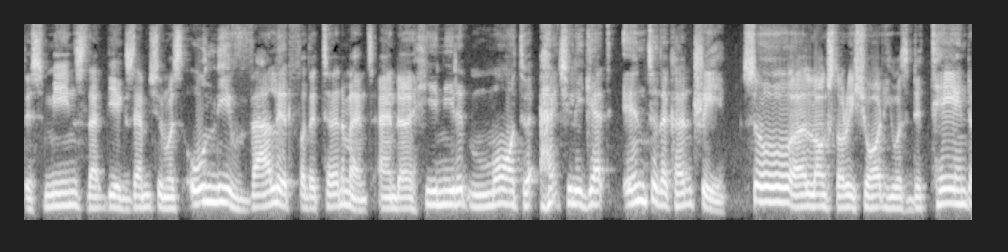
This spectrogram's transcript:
This means that the exemption was only valid for the tournament and uh, he needed more to actually get into the country. So, uh, long story short, he was detained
